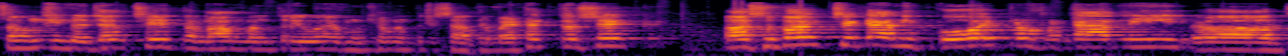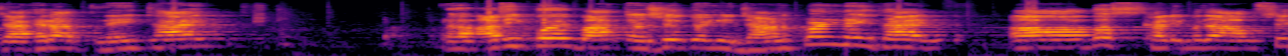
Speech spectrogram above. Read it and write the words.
સૌની નજર છે. તમામ મંત્રીઓએ મુખ્યમંત્રી સાથે બેઠક કરશે. સ્વાભાવિક છે કે આની કોઈ પણ પ્રકારની જાહેરાત નહીં થાય. આવી કોઈ વાત હશે તો એની જાણ પણ નહીં થાય. બસ ખાલી બધા આવશે,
